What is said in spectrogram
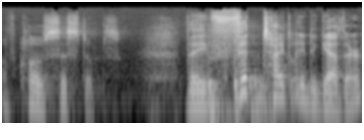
of closed systems. They fit tightly together,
